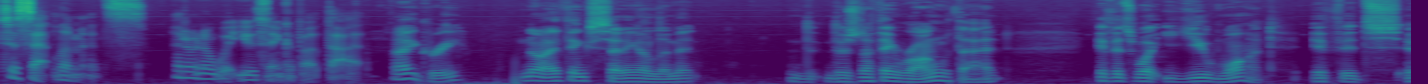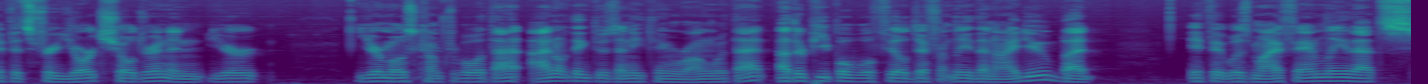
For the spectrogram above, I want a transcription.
to set limits. I don't know what you think about that. I agree. No, I think setting a limit, th- there's nothing wrong with that. If it's what you want, if it's if it's for your children and you're you're most comfortable with that, I don't think there's anything wrong with that. Other people will feel differently than I do, but if it was my family, that's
